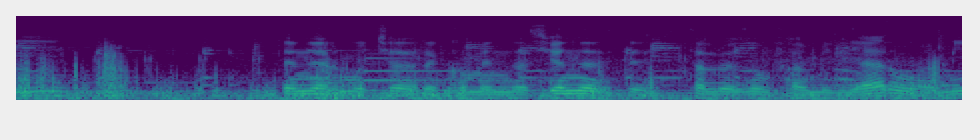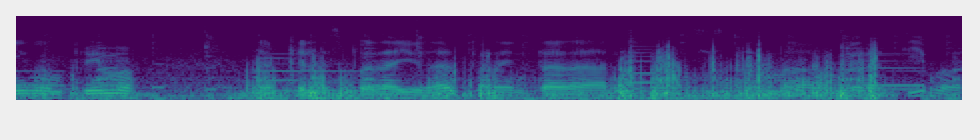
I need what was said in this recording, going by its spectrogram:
y tener muchas recomendaciones de tal vez un familiar, un amigo, un primo, que les pueda ayudar para entrar al sistema operativo,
